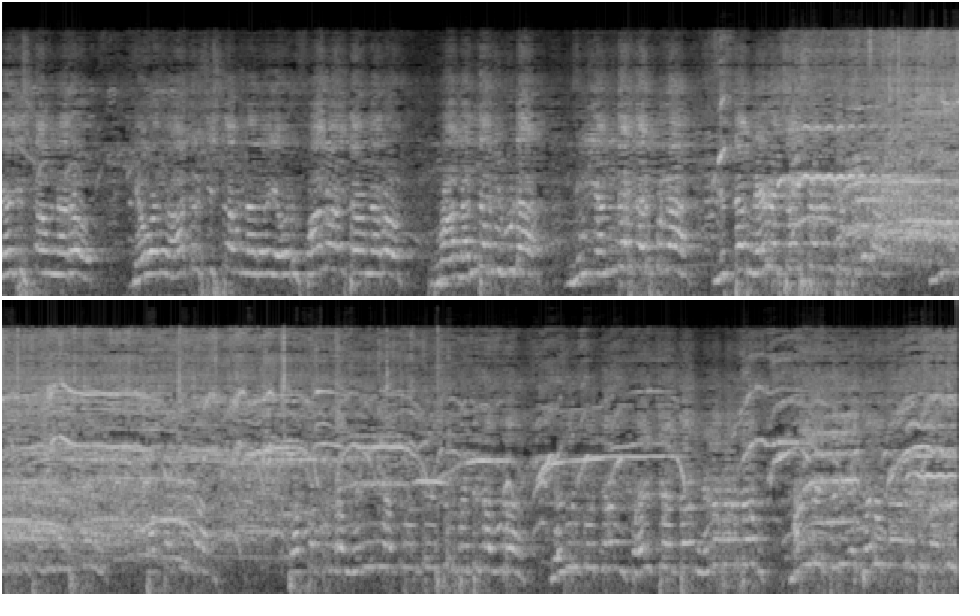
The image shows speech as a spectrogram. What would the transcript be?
వేధిస్తా ఉన్నారో ఎవరు ఆకర్షిస్తా ఉన్నారో ఎవరు ఫాలో అవుతా ఉన్నారో వాళ్ళందరినీ కూడా మీ అందరి తరఫున యుద్ధం నేనే చేస్తానని చెప్పి తప్పకుండా తప్పకుండా ఎన్ని అసోసియేషన్ పెట్టినా కూడా ఎదుర్కొంటాం ఫైట్ చేద్దాం నిలబడదాం మళ్ళీ తిరిగి జగన్మోహన్ రెడ్డి గారు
